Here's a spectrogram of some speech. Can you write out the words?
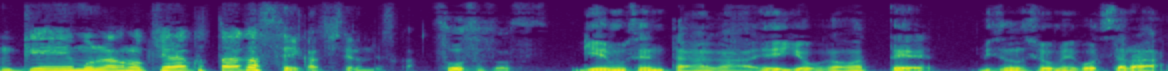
ゲームの中のキャラクターが生活してるんですか？そうそうそう。ゲームセンターが営業が終わって、店の照明が落ちたら、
